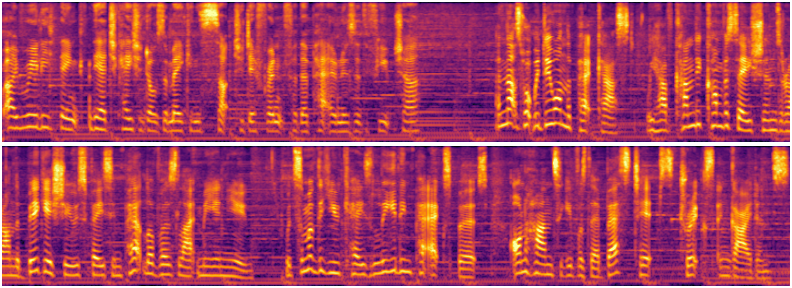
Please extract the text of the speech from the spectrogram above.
I really think the education dogs are making such a difference for the pet owners of the future. And that's what we do on the Petcast. We have candid conversations around the big issues facing pet lovers like me and you, with some of the UK's leading pet experts on hand to give us their best tips, tricks, and guidance.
